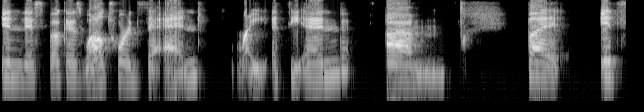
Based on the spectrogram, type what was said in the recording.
in this book as well towards the end, right at the end. Um, but it's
